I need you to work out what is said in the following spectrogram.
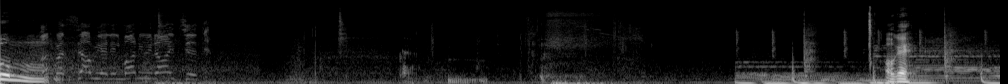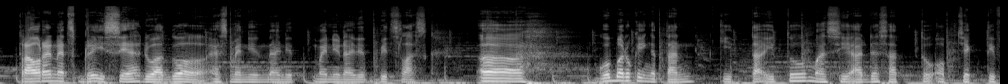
Boom. ضربة زاوية للمان يونايتد Oke. Traore nets brace ya, dua gol as Man United Man United beats last. Eh, gue baru keingetan kita itu masih ada satu objektif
